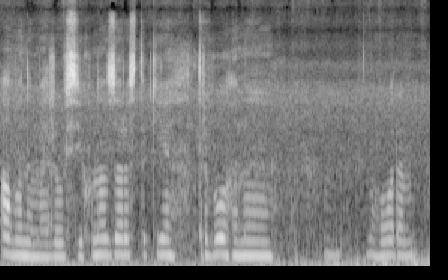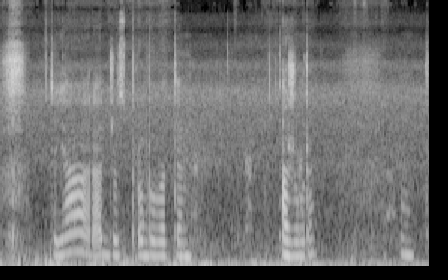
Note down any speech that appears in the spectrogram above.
а вони майже у всіх. У нас зараз такі тривогами, горем, то я раджу спробувати ажури. От.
